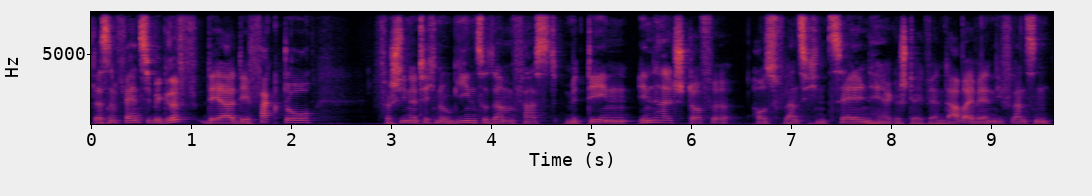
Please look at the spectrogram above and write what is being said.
Das ist ein fancy Begriff, der de facto verschiedene Technologien zusammenfasst, mit denen Inhaltsstoffe aus pflanzlichen Zellen hergestellt werden. Dabei werden die Pflanzen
